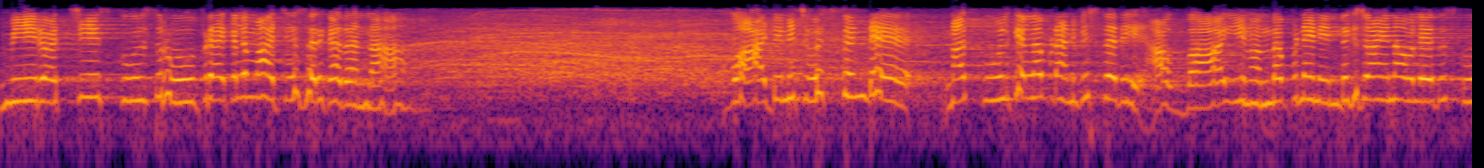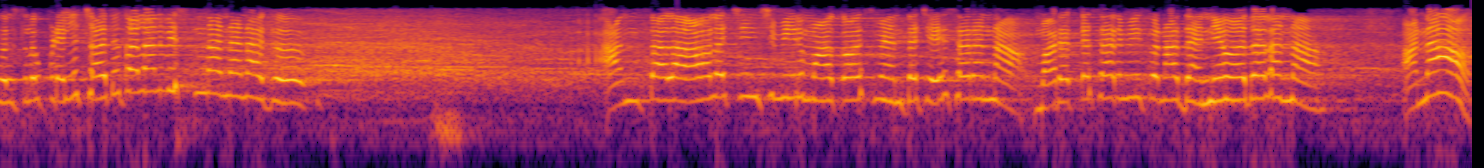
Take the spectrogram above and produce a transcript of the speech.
మీరు వచ్చి స్కూల్స్ రూపురేఖలు మార్చేశారు కదన్నా. వాటిని చూస్తుంటే నా స్కూల్కి వెళ్ళినప్పుడు అనిపిస్తుంది అబ్బా ఈయన ఉన్నప్పుడు నేను ఎందుకు జాయిన్ అవ్వలేదు స్కూల్స్లో ఇప్పుడు వెళ్ళి చదువుకోవాలనిపిస్తుంది అన్న నాకు. అంతలా ఆలోచించి మీరు మా కోసం ఎంత చేశారన్నా మరొక్కసారి మీకు నా ధన్యవాదాలన్నా అన్నా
